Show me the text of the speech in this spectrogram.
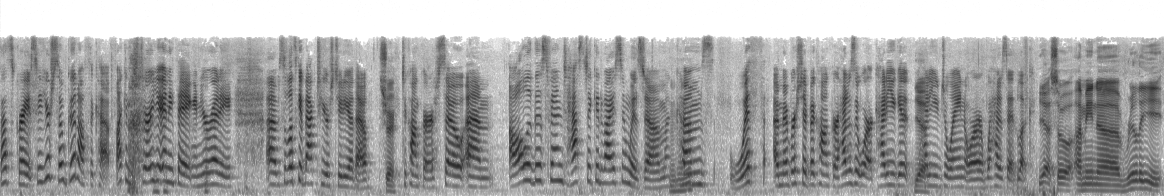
That's great. See, you're so good off the cuff. I can just throw you anything and you're ready. Um, so let's get back to your studio, though. Sure. To conquer. So um, all of this fantastic advice and wisdom Mm-hmm. comes with a membership at Conquer. How does it work? How do you get? Yeah. How do you join, or how does it look? Yeah, so I mean, uh, really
